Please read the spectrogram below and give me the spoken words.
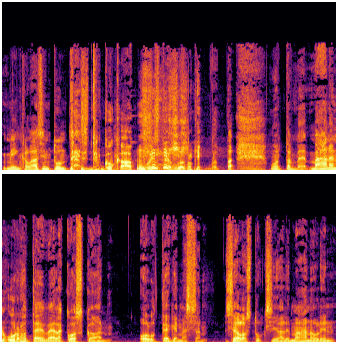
minkälaisin tunteen sitten kukaan muistellutkin, mutta, mutta mä en Urho TVllä koskaan ollut tekemässä selostuksia, eli mähän olin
